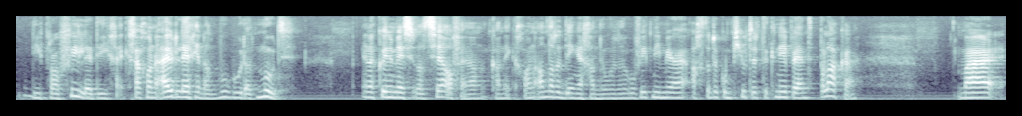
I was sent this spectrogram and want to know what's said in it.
die profielen, die, ik ga gewoon uitleggen in dat boek hoe dat moet. En dan kunnen mensen dat zelf en dan kan ik gewoon andere dingen gaan doen. Dan hoef ik niet meer achter de computer te knippen en te plakken. Maar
